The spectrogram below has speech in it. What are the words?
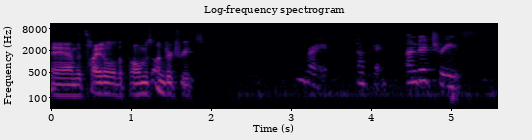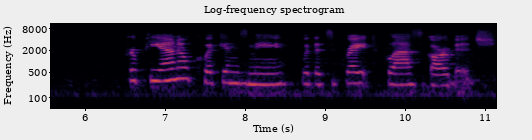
And the title of the poem is Under Trees. Right. Okay. Under trees. Her piano quickens me with its great glass garbage.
